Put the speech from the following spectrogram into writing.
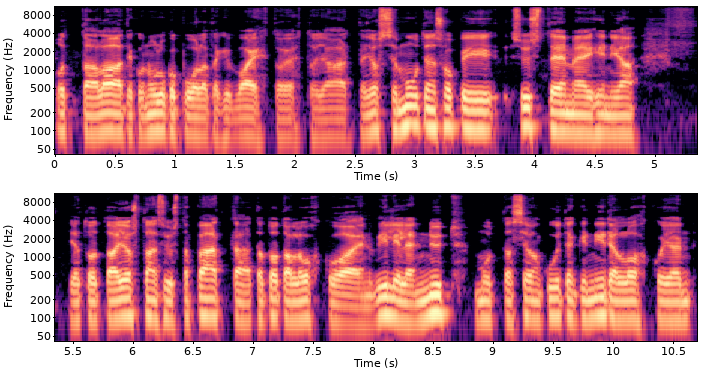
ottaa laatikon ulkopuoleltakin vaihtoehtoja. Että jos se muuten sopii systeemeihin ja, ja tota, jostain syystä päättää, että tota lohkoa en viljele nyt, mutta se on kuitenkin niiden lohkojen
